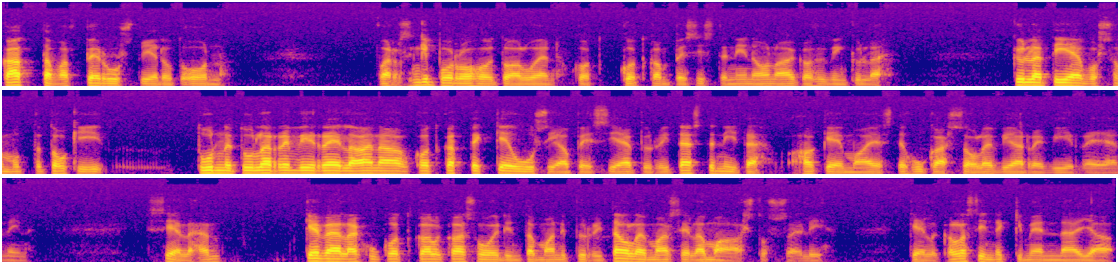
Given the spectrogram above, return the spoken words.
kattavat perustiedot on, varsinkin porohoitoalueen kot- kotkanpesistä, niin ne on aika hyvin kyllä, kyllä tievossa, mutta toki tunnetuilla reviireillä aina kotkat tekee uusia pesiä ja pyritään sitten niitä hakemaan ja sitten hukassa olevia reviirejä, niin siellähän keväällä, kun kotka alkaa soidintamaan, niin pyritään olemaan siellä maastossa. Eli kelkalla sinnekin mennään ja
